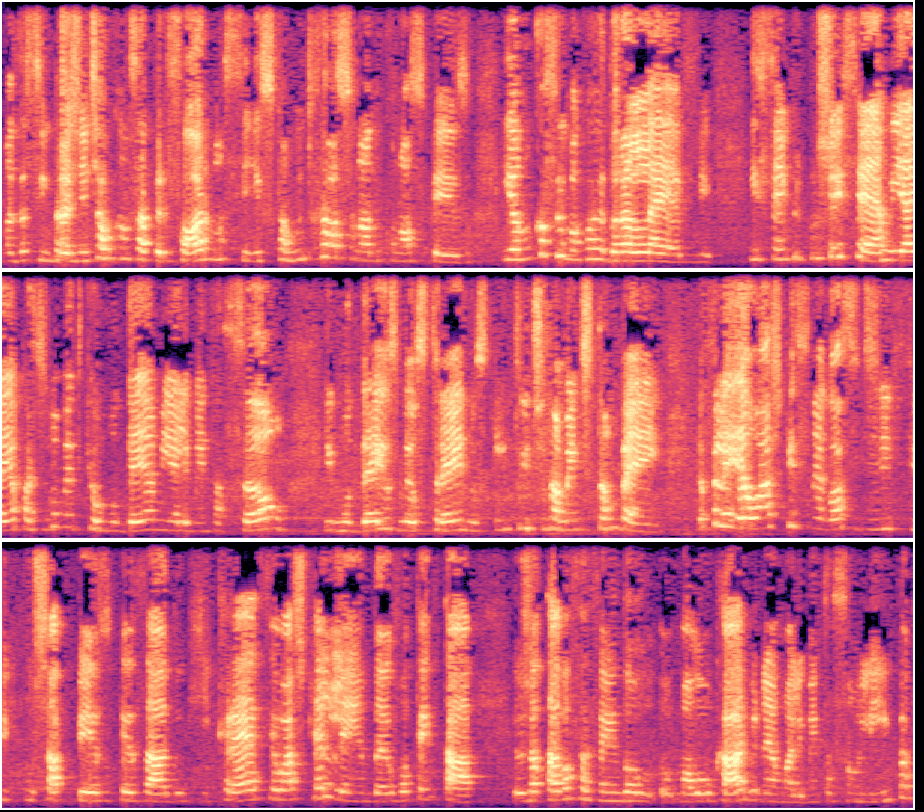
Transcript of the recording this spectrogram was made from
mas assim, para a gente alcançar performance, isso está muito relacionado com o nosso peso. E eu nunca fui uma corredora leve e sempre puxei ferro. E aí, a partir do momento que eu mudei a minha alimentação e mudei os meus treinos, intuitivamente também. Eu falei, eu acho que esse negócio de puxar peso pesado que cresce, eu acho que é lenda, eu vou tentar. Eu já estava fazendo uma low carb, né, uma alimentação limpa,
